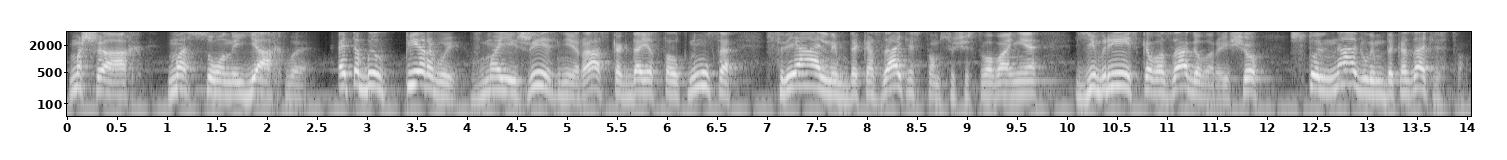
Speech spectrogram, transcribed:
Машах, масоны, Яхве? Это был первый в моей жизни раз, когда я столкнулся с реальным доказательством существования еврейского заговора, еще столь наглым доказательством.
